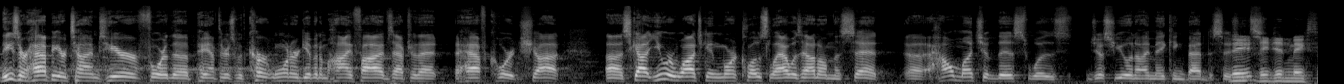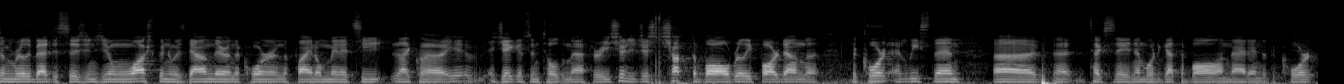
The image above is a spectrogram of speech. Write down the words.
These are happier times here for the Panthers with Kurt Warner giving them high fives after that half court shot. Uh, Scott, you were watching more closely. I was out on the set. Uh, how much of this was just UNI making bad decisions? they did make some really bad decisions. You know, when Washpun was down there in the corner in the final minutes, he like uh, Jacobson told him after he should have just chucked the ball really far down the, the court. At least then uh, uh, Texas A&M would have got the ball on that end of the court.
